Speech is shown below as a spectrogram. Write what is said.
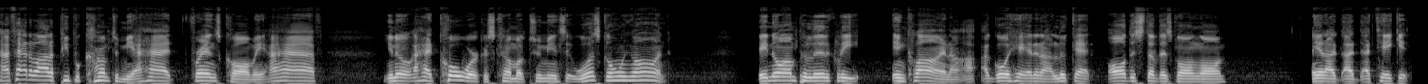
I've had a lot of people come to me. I had friends call me. I have, you know, I had coworkers come up to me and say, "What's going on?" They know I'm politically inclined. I, I go ahead and I look at all this stuff that's going on, and I, I, I take it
